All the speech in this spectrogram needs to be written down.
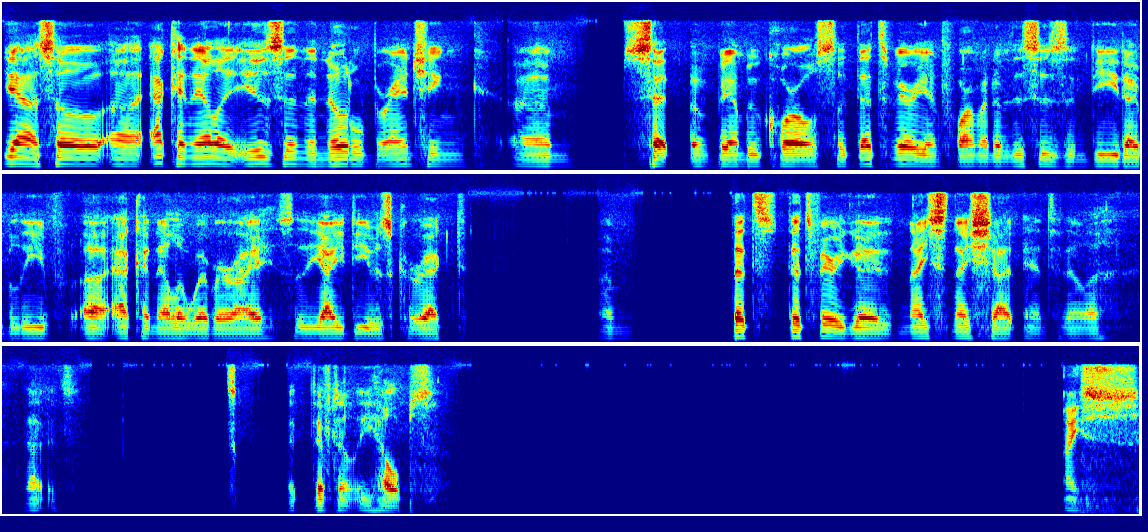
Yeah, so uh, Acanella is in the nodal branching um, set of bamboo corals, so that's very informative. This is indeed, I believe, uh, Acanella weberi, so the ID was correct. Um, that's that's very good. Nice, nice shot, Antonella. That, that definitely helps. Nice.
